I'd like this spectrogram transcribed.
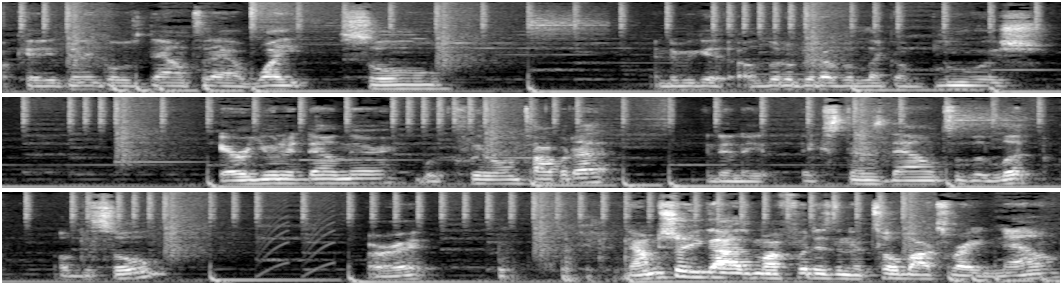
Okay, then it goes down to that white sole. And then we get a little bit of a, like a bluish air unit down there with clear on top of that. And then it extends down to the lip of the sole. All right. Now I'm gonna show you guys my foot is in the toe box right now.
